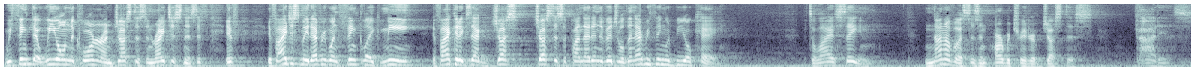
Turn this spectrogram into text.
We think that we own the corner on justice and righteousness. If, if, if I just made everyone think like me, if I could exact just, justice upon that individual, then everything would be okay. It's a lie of Satan. None of us is an arbitrator of justice. God is.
